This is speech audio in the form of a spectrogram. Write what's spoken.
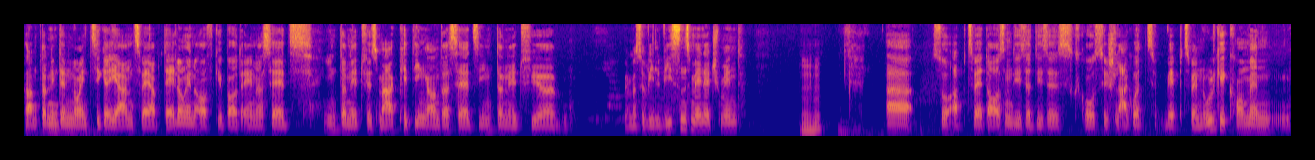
Haben dann in den 90er Jahren zwei Abteilungen aufgebaut. Einerseits Internet fürs Marketing, andererseits Internet für, wenn man so will, Wissensmanagement. Mhm. Äh, so ab 2000 ist ja dieses große Schlagwort Web 2.0 gekommen.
